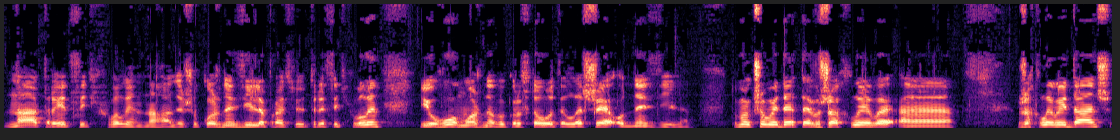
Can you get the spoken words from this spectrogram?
На 30 хвилин. Нагадую, що кожне зілля працює 30 хвилин, і його можна використовувати лише одне зілля. Тому, якщо ви йдете в жахливе е, жахливий данж,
